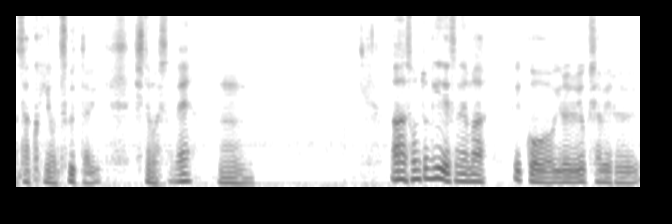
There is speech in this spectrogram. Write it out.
作品を作ったりしてましたね。うん。まあその時ですね、まあ結構いろいろよく喋る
